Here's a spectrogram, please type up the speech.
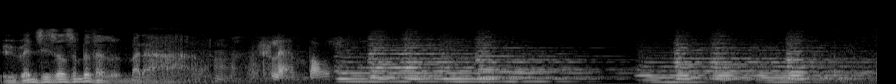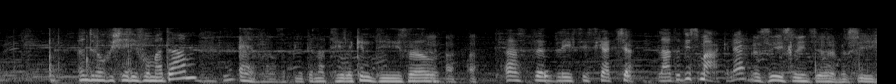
Uw wens is als een bevel, madame. Slijmbal. Een droge sherry voor madame. En voor onze Pieter natuurlijk een diesel. Alsjeblieft, je schatje. Laat het u smaken, hè. Merci, Slientje, merci.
